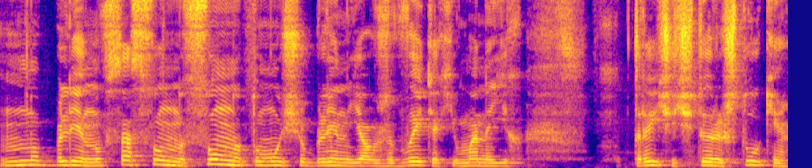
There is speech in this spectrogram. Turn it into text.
Ну, блін, ну все сумно. Сумно, тому що, блін, я вже витяг і в мене їх 3 чи 4 штуки.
